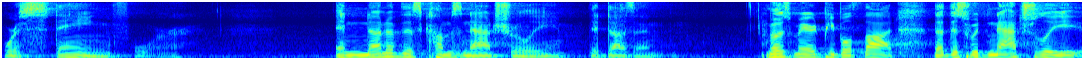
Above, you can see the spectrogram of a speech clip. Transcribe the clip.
worth staying for. And none of this comes naturally. It doesn't. Most married people thought that this would naturally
